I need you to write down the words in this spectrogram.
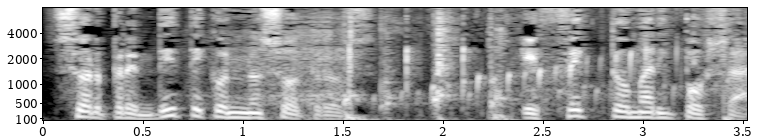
Sorprendete con nosotros. Efecto mariposa.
